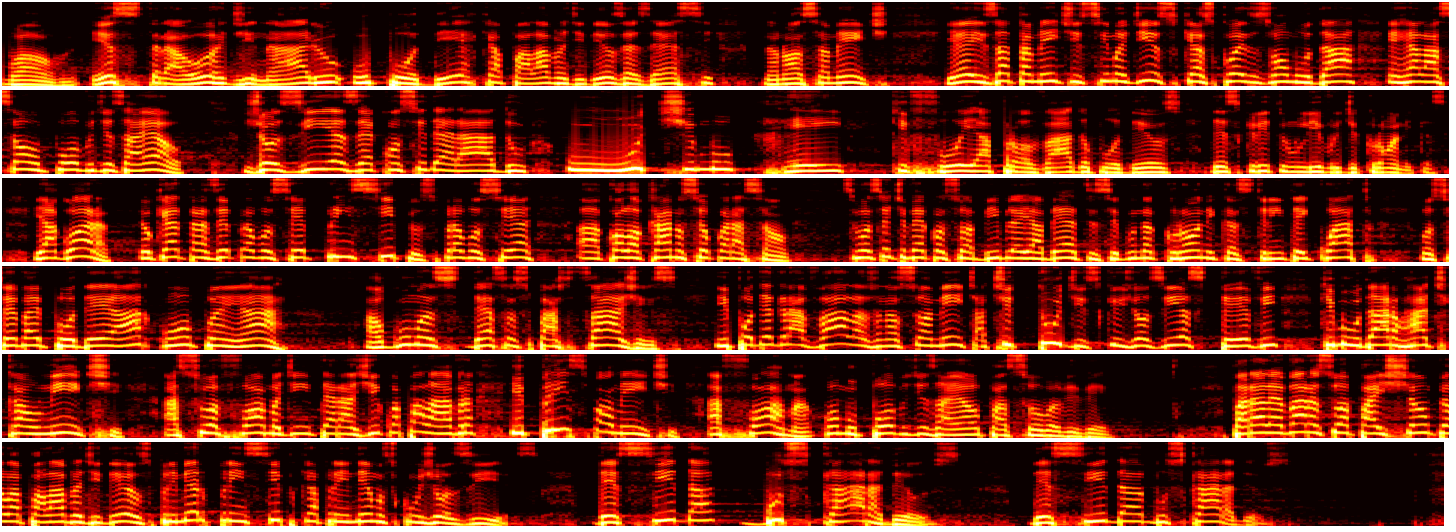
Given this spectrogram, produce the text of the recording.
Uau, extraordinário o poder que a palavra de Deus exerce na nossa mente. E é exatamente em cima disso que as coisas vão mudar em relação ao povo de Israel. Josias é considerado o último rei que foi aprovado por Deus, descrito no livro de Crônicas. E agora eu quero trazer para você princípios para você uh, colocar no seu coração. Se você tiver com a sua Bíblia aí aberta, em 2 Crônicas 34, você vai poder acompanhar algumas dessas passagens e poder gravá-las na sua mente, atitudes que Josias teve que mudaram radicalmente a sua forma de interagir com a palavra e principalmente a forma como o povo de Israel passou a viver. Para levar a sua paixão pela palavra de Deus, primeiro princípio que aprendemos com Josias: decida buscar a Deus decida buscar a Deus.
